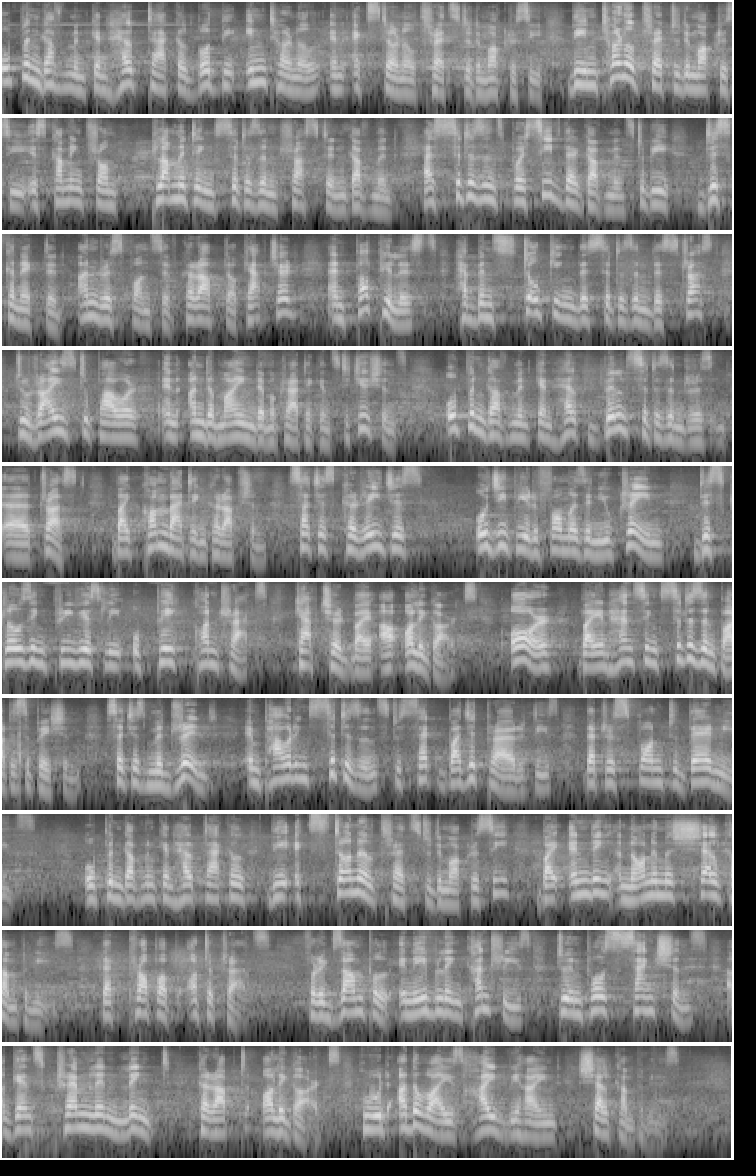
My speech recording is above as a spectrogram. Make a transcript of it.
Open government can help tackle both the internal and external threats to democracy. The internal threat to democracy is coming from plummeting citizen trust in government as citizens perceive their governments to be disconnected, unresponsive, corrupt or captured and populists have been stoking this citizen distrust to rise to power and undermine democratic institutions open government can help build citizen uh, trust by combating corruption, such as courageous OGP reformers in Ukraine disclosing previously opaque contracts captured by our oligarchs, or by enhancing citizen participation, such as Madrid empowering citizens to set budget priorities that respond to their needs open government can help tackle the external threats to democracy by ending anonymous shell companies that prop up autocrats. For example, enabling countries to impose sanctions against Kremlin-linked corrupt oligarchs who would otherwise hide behind shell companies.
